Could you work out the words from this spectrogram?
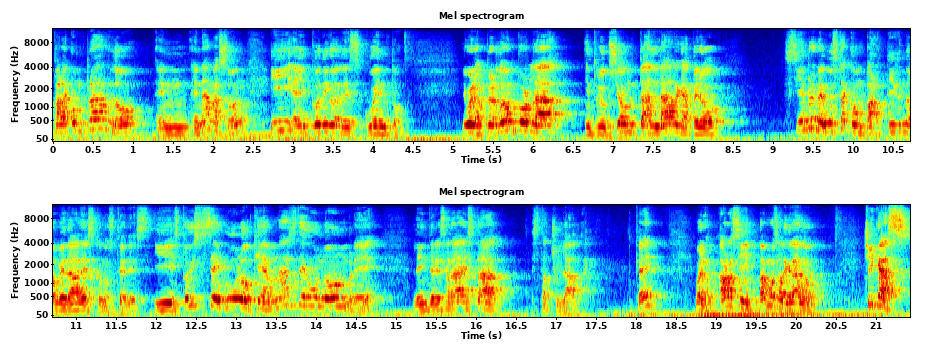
para comprarlo en, en Amazon y el código de descuento. Y bueno, perdón por la introducción tan larga, pero siempre me gusta compartir novedades con ustedes. Y estoy seguro que a más de un hombre le interesará esta, esta chulada. ¿Ok? Bueno, ahora sí, vamos al grano. Chicas,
